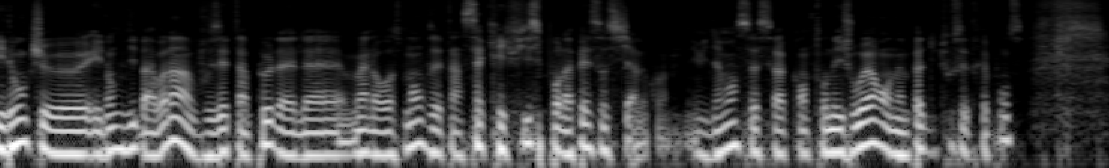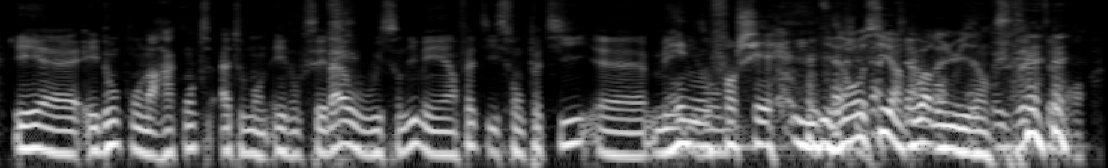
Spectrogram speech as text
Et donc, euh, et donc dit bah voilà, vous êtes un peu la- la- malheureusement, vous êtes un sacrifice pour la paix sociale. Quoi. Évidemment, ça, ça, quand on est joueur, on n'aime pas du tout cette réponse. Et, euh, et donc on la raconte à tout le monde. Et donc c'est là où ils se sont dit mais en fait ils sont petits, euh, mais ils ils nous ont, font chier. nous Ils ont aussi un pouvoir de nuisance. Exactement.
